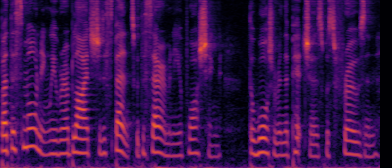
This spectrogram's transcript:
but this morning we were obliged to dispense with the ceremony of washing the water in the pitchers was frozen.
